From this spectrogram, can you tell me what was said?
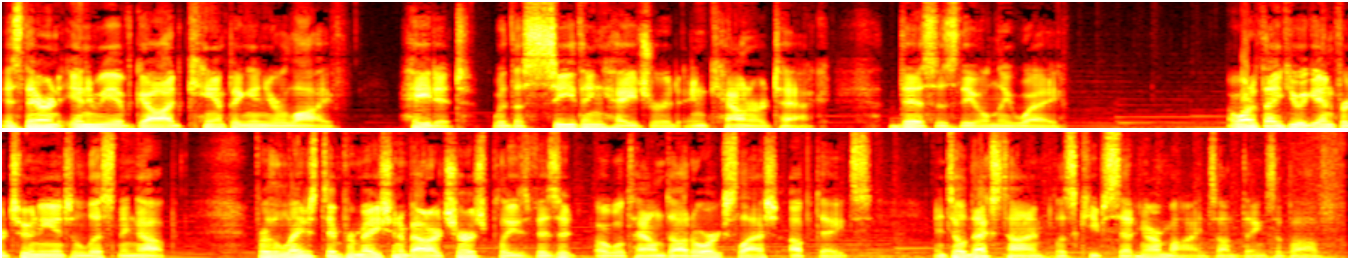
Is there an enemy of God camping in your life? Hate it with a seething hatred and counterattack. This is the only way. I want to thank you again for tuning in to Listening Up. For the latest information about our church, please visit ogletown.org slash updates. Until next time, let's keep setting our minds on things above.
